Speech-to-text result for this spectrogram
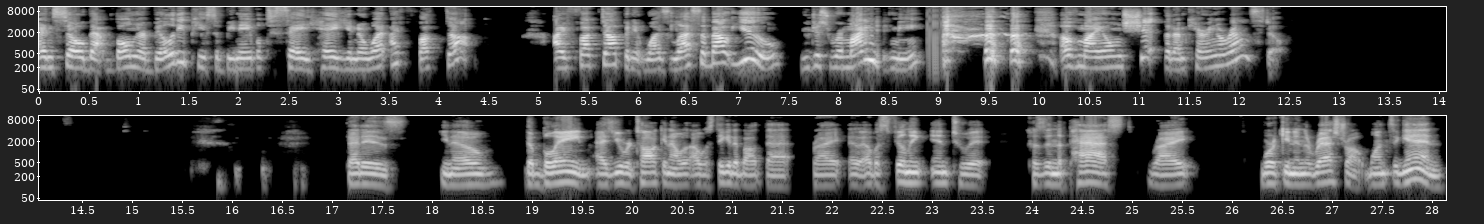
And so that vulnerability piece of being able to say, hey, you know what? I fucked up. I fucked up and it was less about you you just reminded me of my own shit that I'm carrying around still. That is, you know, the blame. As you were talking, I was I was thinking about that, right? I, I was feeling into it because in the past, right, working in the restaurant once again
